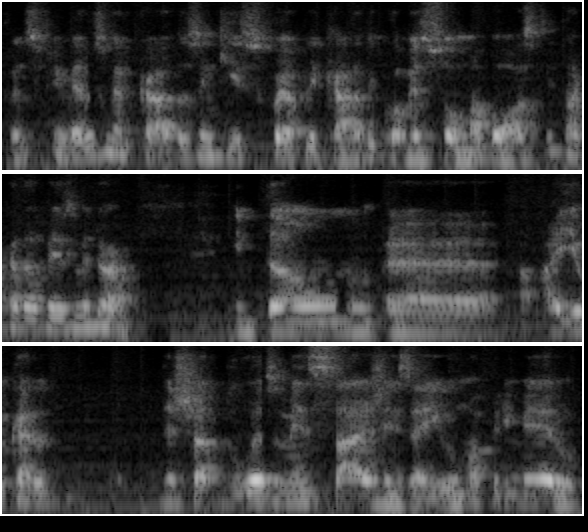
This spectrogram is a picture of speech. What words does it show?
Foi um dos primeiros mercados em que isso foi aplicado e começou uma bosta e está cada vez melhor. Então, é, aí eu quero deixar duas mensagens aí. Uma, primeiro,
